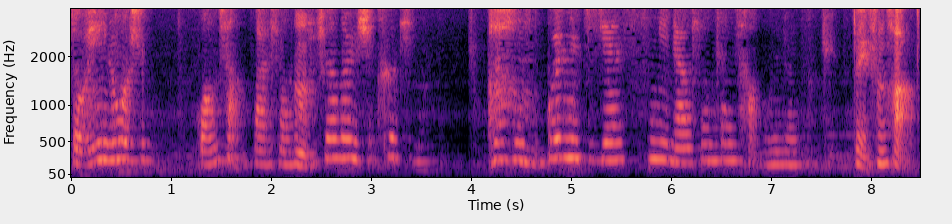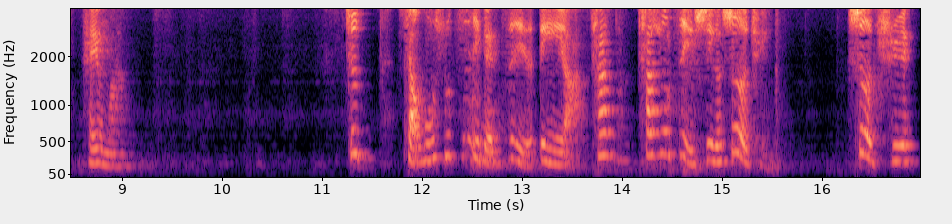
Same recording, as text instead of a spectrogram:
抖音如果是广场的话，相当于是客厅，就是闺蜜之间私密聊天种草的那种感觉。对，很好。还有吗？就小红书自己给自己的定义啊，他他说自己是一个社群，社区。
